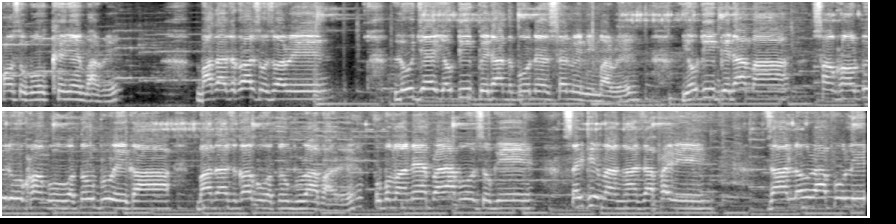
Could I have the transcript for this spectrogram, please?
ဖောင်းဆိုဖို့ခင်းရင်ပါရယ် ဘာသာစကားဆိုစွာရယ်လူကျဲယုတ်တိပေဒသဘောနဲ့ဆက်နွယ်နေမှာရယ်ယုတ်တိပေဒမှာဆောင်းခေါင်တွေ့တို့ခေါင်ကိုအသုံးပြုရကဘာသာစကားကိုအသုံးပြုရပါတယ်ဥပမာနဲ့ပရာဘိုဆိုကေစိတ်ထဲမှာငါစားဖိုက်ရင်ဇာလောရာဖိုလေ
